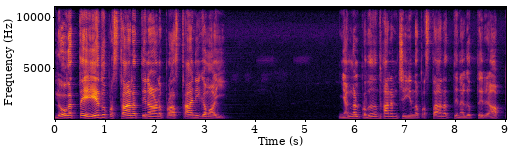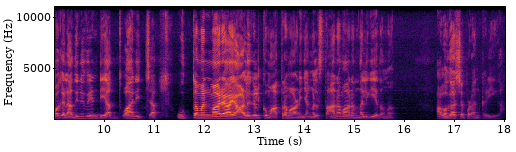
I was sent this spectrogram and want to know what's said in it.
ലോകത്തെ ഏത് പ്രസ്ഥാനത്തിനാണ് പ്രാസ്ഥാനികമായി ഞങ്ങൾ പ്രതിനിധാനം ചെയ്യുന്ന പ്രസ്ഥാനത്തിനകത്ത് രാപ്പകൽ അതിനുവേണ്ടി അധ്വാനിച്ച ഉത്തമന്മാരായ ആളുകൾക്ക് മാത്രമാണ് ഞങ്ങൾ സ്ഥാനമാനം നൽകിയതെന്ന് അവകാശപ്പെടാൻ കഴിയുക.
